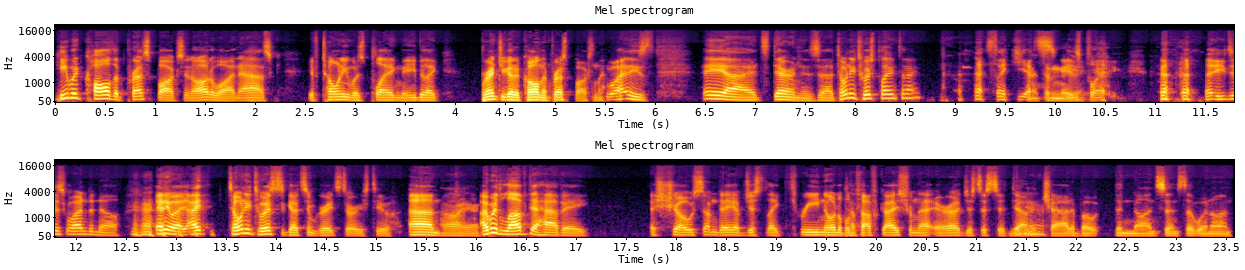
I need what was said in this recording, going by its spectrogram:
he would call the press box in Ottawa and ask if Tony was playing. that He'd be like, "Brent, you got to call in the press box." I'm like, "Why?" He's, "Hey, uh, it's Darren. Is uh, Tony Twist playing tonight?" That's like, "Yes, That's he's playing." he just wanted to know anyway, I Tony Twist has got some great stories too. Um, oh yeah. I would love to have a a show someday of just like three notable tough guys from that era, just to sit down Yeah. and chat about the nonsense that went on.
